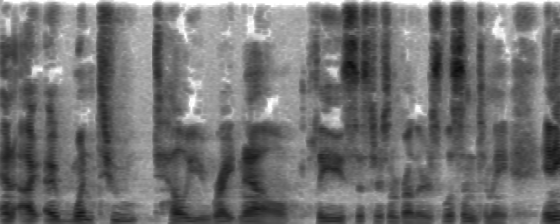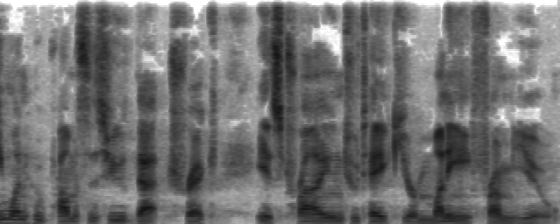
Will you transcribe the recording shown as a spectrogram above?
And I, I want to tell you right now, please, sisters and brothers, listen to me. Anyone who promises you that trick is trying to take your money from you.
